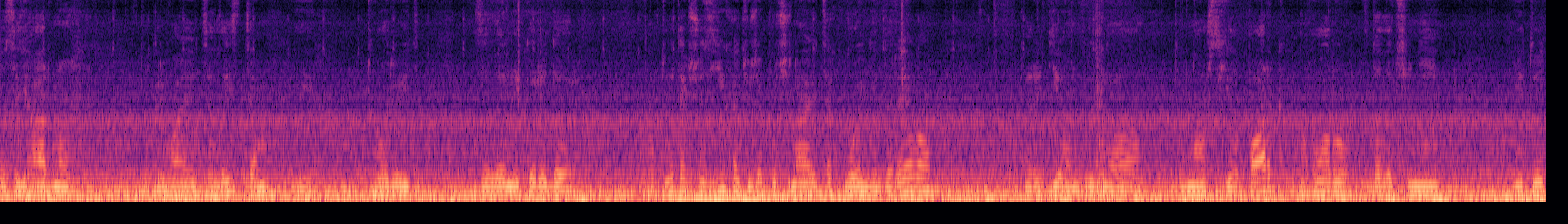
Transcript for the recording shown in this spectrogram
досить гарно покриваються листям і утворюють зелений коридор. А Тут, якщо з'їхати, вже починаються хвойні дерева. Впереді вон видно Норс Hill Парк, гору в далечині. І тут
